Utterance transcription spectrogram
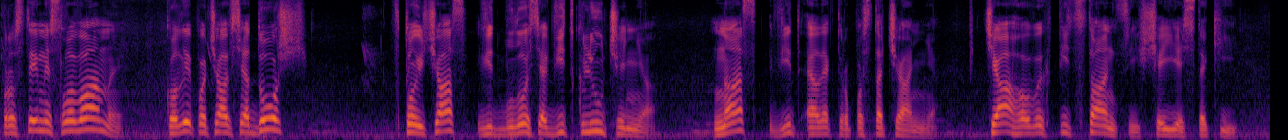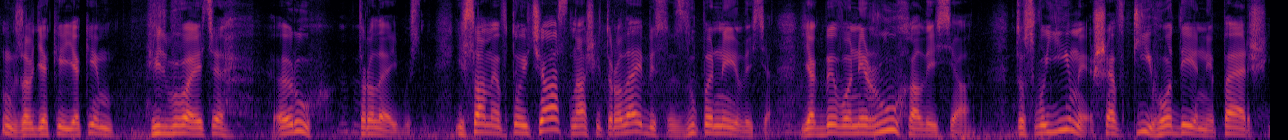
Простими словами, коли почався дощ, в той час відбулося відключення нас від електропостачання. Тягових підстанцій ще є такі, ну, завдяки яким відбувається рух тролейбусний. І саме в той час наші тролейбуси зупинилися. Якби вони рухалися, то своїми ще в ті години перші,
